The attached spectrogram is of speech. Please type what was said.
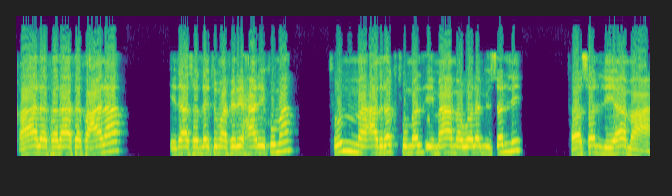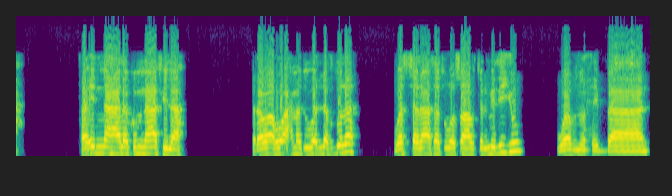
قال فلا تفعلا؟ إذا صليتما في رحالكما ثم أدركتما الإمام ولم يصلي فصليا معه فإنها لكم نافلة. رواه أحمد واللفظ له والثلاثة وصححه الترمذي وابن حبان.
